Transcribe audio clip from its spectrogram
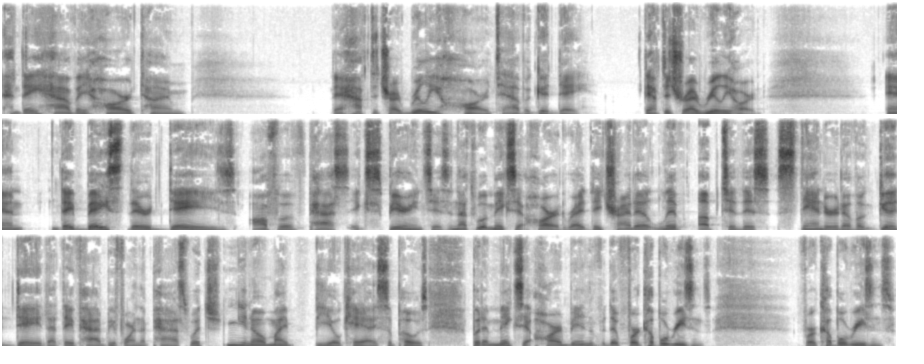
and they have a hard time. They have to try really hard to have a good day. They have to try really hard. And they base their days off of past experiences and that's what makes it hard right? They try to live up to this standard of a good day that they've had before in the past which you know might be okay i suppose but it makes it hard for a couple reasons. For a couple reasons.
